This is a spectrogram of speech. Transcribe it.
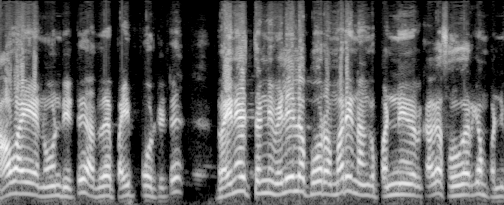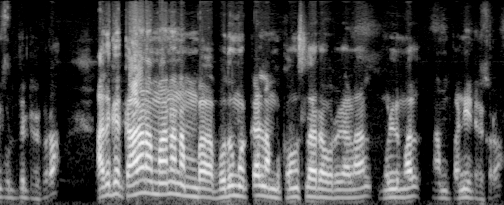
காவாயை நோண்டிட்டு அதில் பைப் போட்டுட்டு ட்ரைனேஜ் தண்ணி வெளியில் போகிற மாதிரி நாங்கள் பண்ணியிருக்காக சௌகரியம் பண்ணி கொடுத்துட்ருக்குறோம் அதுக்கு காரணமான நம்ம பொதுமக்கள் நம்ம கவுன்சிலர் அவர்களால் முள்ளுமால் நம்ம பண்ணிகிட்டு இருக்கிறோம்.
